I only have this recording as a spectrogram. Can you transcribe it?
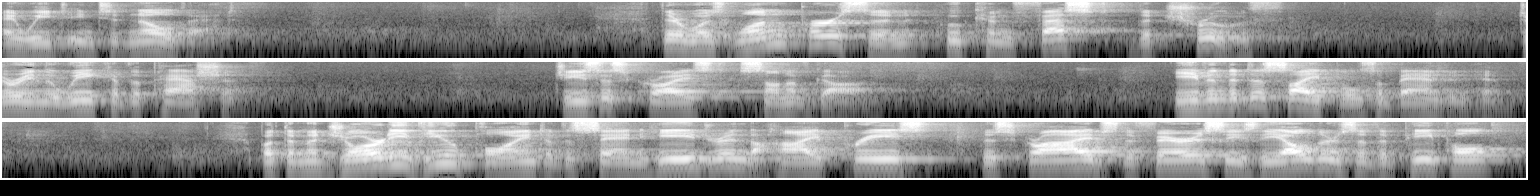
And we need to know that. There was one person who confessed the truth during the week of the Passion Jesus Christ, Son of God. Even the disciples abandoned him. But the majority viewpoint of the Sanhedrin, the high priest, the scribes, the Pharisees, the elders of the people,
